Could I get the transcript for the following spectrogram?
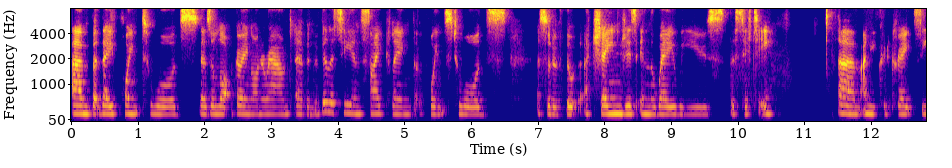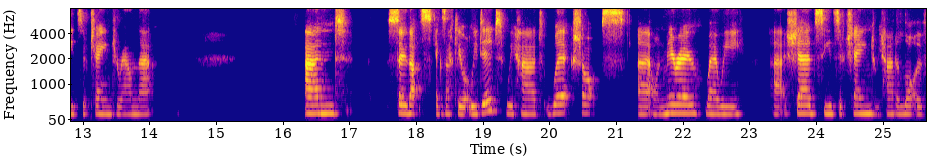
Um, but they point towards there's a lot going on around urban mobility and cycling that points towards a sort of the, a changes in the way we use the city. Um, and you could create seeds of change around that. And so that's exactly what we did. We had workshops uh, on Miro where we uh, shared seeds of change. We had a lot of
